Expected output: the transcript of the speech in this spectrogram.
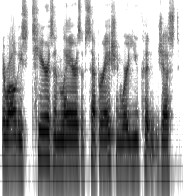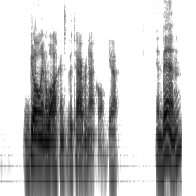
There were all these tiers and layers of separation where you couldn't just go and walk into the tabernacle. Yeah. And then,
